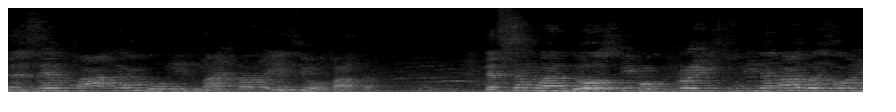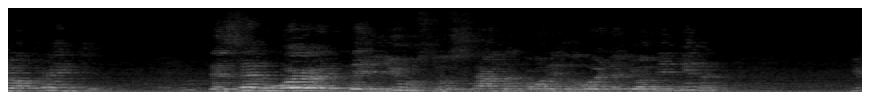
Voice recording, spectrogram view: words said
The same Father who is my Father is your Father. The same one those people pray to in the Bible is the one you're praying to. The same word they use to stand upon is the word that you have been given. You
